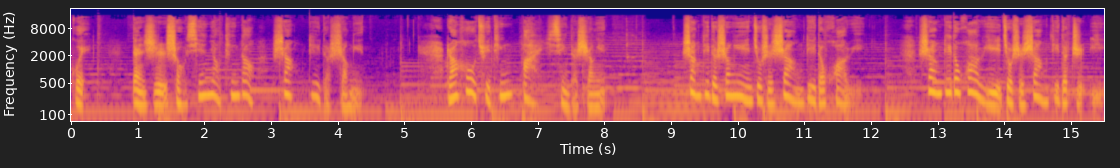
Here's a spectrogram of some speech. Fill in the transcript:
贵，但是首先要听到上帝的声音，然后去听百姓的声音。上帝的声音就是上帝的话语，上帝的话语就是上帝的旨意。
